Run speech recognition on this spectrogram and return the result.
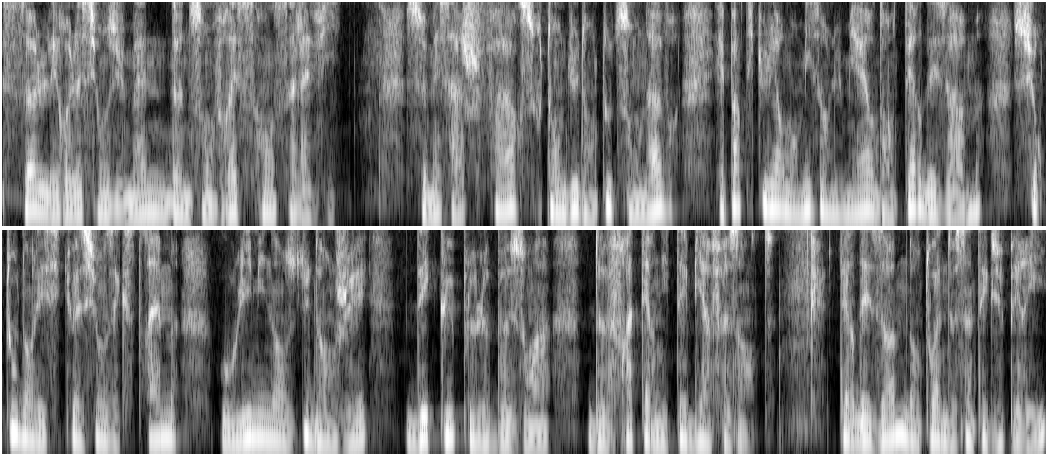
seules les relations humaines donnent son vrai sens à la vie. Ce message phare, sous-tendu dans toute son œuvre, est particulièrement mis en lumière dans Terre des Hommes, surtout dans les situations extrêmes où l'imminence du danger décuple le besoin de fraternité bienfaisante. Terre des Hommes d'Antoine de Saint-Exupéry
